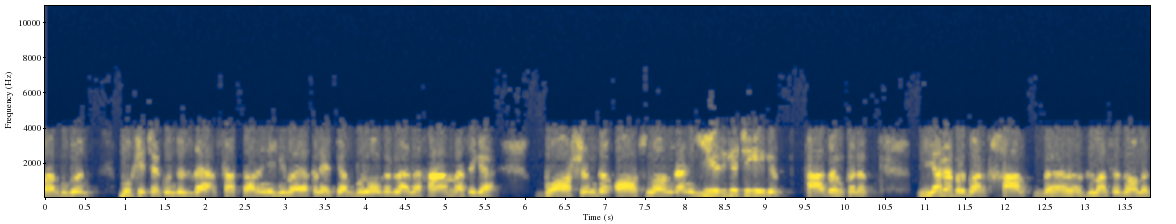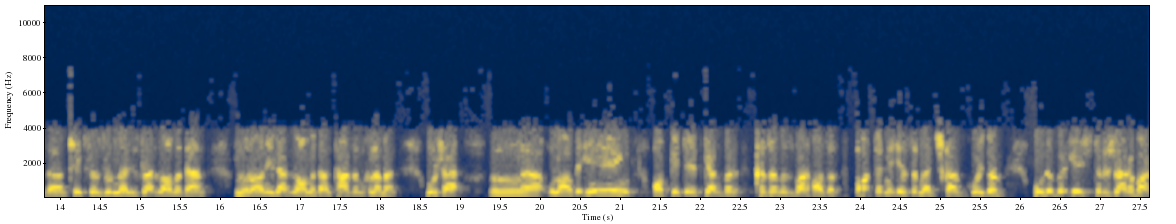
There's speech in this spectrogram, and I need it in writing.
Man bugun bu kecha kunduzda sattoriyni himoya qilayotgan blogerlarni hammasiga boshimni osmondan yergacha egib ta'zim qilib yana bir bor xalq e, nimasi nomidan keksa jurnalistlar nomidan nuroniylar nomidan ta'zim qilaman. O'sha e, ularni eng olib ketayotgan bir qizimiz bor hozir otini esimdan chiqarib qo'ydim. Uni bir eshittirishlari bor.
